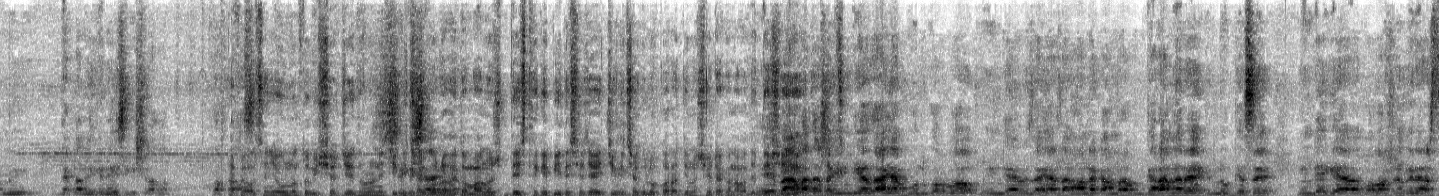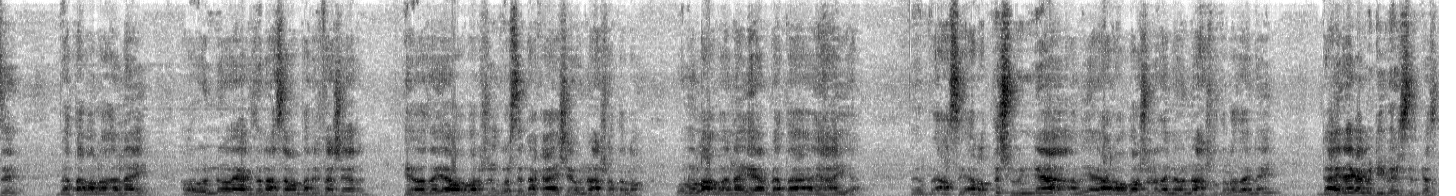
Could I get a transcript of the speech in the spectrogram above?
আমি দেখলাম এখানে এই চিকিৎসাটা আপনি বলছেন যে উন্নত বিশ্বের যে ধরনের চিকিৎসাগুলো হয়তো মানুষ দেশ থেকে বিদেশে যায় চিকিৎসাগুলো করার জন্য সেটা এখন আমাদের দেশে বাংলাদেশে ইন্ডিয়া যাইয়া ভুল করব ইন্ডিয়া যাইয়া অনেক আমরা গ্রামের লোক গেছে ইন্ডিয়া গিয়ে অপারেশন করে আসছে ব্যথা ভালো হয় নাই। আবার অন্য একজন আছে আমার বাড়ির পাশের হেও যাইয়া অপারেশন করছে ঢাকা এসে অন্য হাসপাতাল, কোনো লাভ হয় নাই, হেয়ার ব্যথা হ্যাঁ ইয়া। আছে, আর তো শুনি না, আমি আর অপারেশনে যাই না অন্য হাসপাতালে যাই নাই ডাইরেক্ট আমি ডিফেন্সের কাছে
